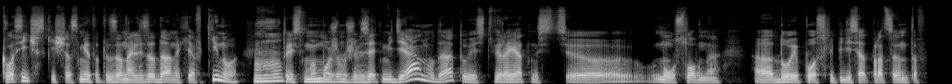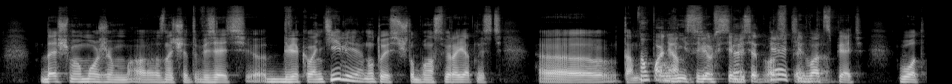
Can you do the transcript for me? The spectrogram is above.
классический сейчас метод из анализа данных я вкину. Угу. То есть мы можем же взять медиану, да, то есть вероятность, э, ну, условно, э, до и после 50%. Дальше мы можем, э, значит, взять две квантили, ну, то есть чтобы у нас вероятность там ну, понятно, вниз и вверх 75 и 25. И 25. Да. Вот.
